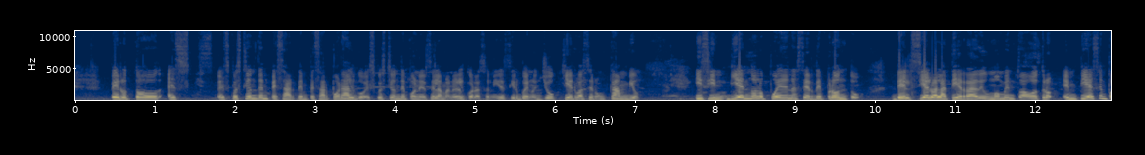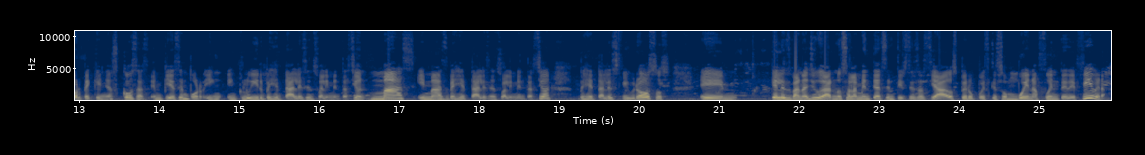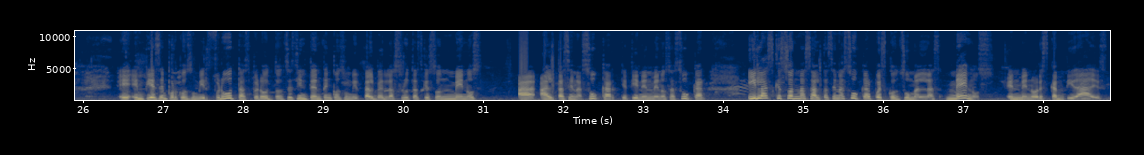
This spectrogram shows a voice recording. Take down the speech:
Pero todo es, es cuestión de empezar, de empezar por algo, es cuestión de ponerse la mano en el corazón y decir, bueno, yo quiero hacer un cambio y si bien no lo pueden hacer de pronto, del cielo a la tierra, de un momento a otro, empiecen por pequeñas cosas, empiecen por incluir vegetales en su alimentación, más y más vegetales en su alimentación, vegetales fibrosos. Em, que les van a ayudar no solamente a sentirse saciados, pero pues que son buena fuente de fibra. Eh, empiecen por consumir frutas, pero entonces intenten consumir tal vez las frutas que son menos altas en azúcar, que tienen menos azúcar, y las que son más altas en azúcar, pues consúmanlas menos, en menores cantidades.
